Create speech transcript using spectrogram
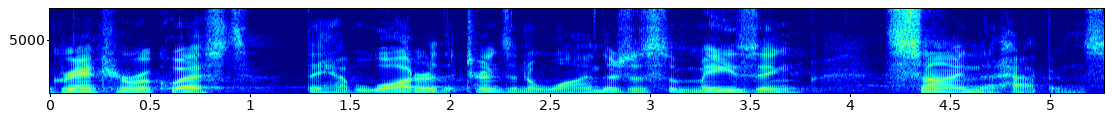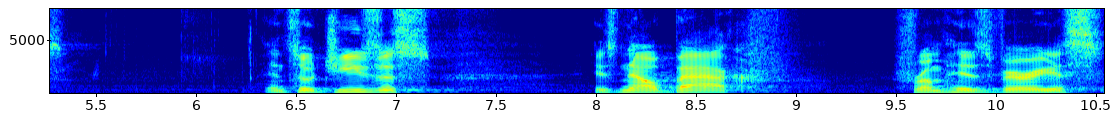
grant her request. They have water that turns into wine. There's this amazing sign that happens. And so Jesus is now back from his various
